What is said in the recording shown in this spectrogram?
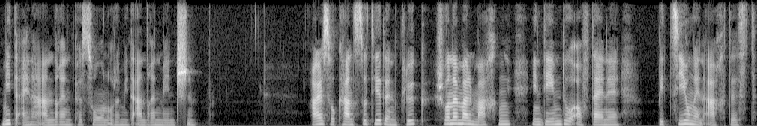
mit einer anderen Person oder mit anderen Menschen. Also kannst du dir dein Glück schon einmal machen, indem du auf deine Beziehungen achtest,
